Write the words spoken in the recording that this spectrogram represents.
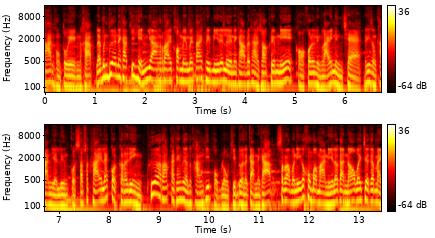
บ้านของตัวเองนะครับและเพื่อนๆนะครับคิดเห็นอย่างไรคอมเมนต์ไว้ใต้คลิปนี้ได้เลยนะครับและถ้าชอบคลิปนี้ขอคนละหนึ่งไลค์หนึ่งแชร์และที่สำคัญอย่าลืมกด subscribe และกดกระดิ่ง เพื่อรับการแจ้งเตือนทุกครั้งที่ผมลงคลิปด้วยแล้วกันนะครับสำหรับวันนี้ก็คงประมาณนี้แล้วกันเนาะไว้เจอกันใหม่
